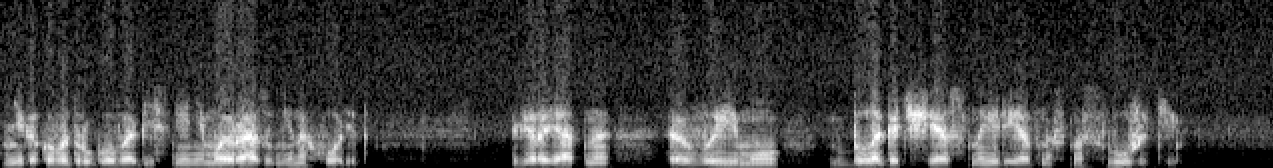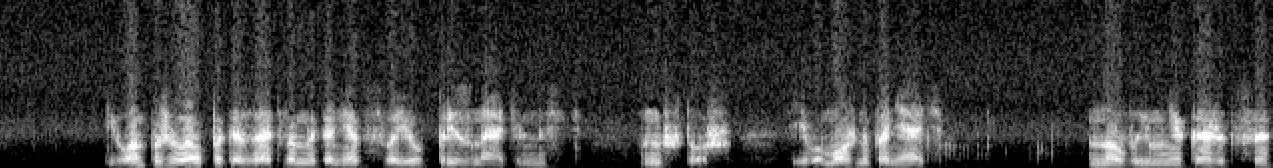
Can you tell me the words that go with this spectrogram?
Никакого другого объяснения мой разум не находит. Вероятно, вы ему благочестно и ревностно служите и он пожелал показать вам, наконец, свою признательность. Ну что ж, его можно понять. Но вы, мне кажется,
